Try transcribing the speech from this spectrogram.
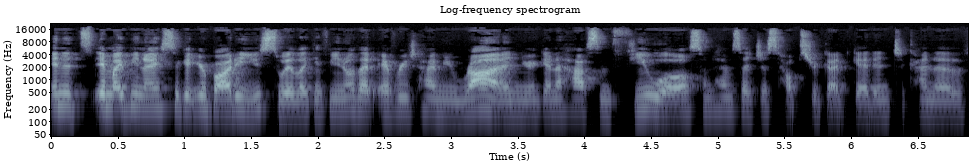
and it's it might be nice to get your body used to it. Like if you know that every time you run, you're gonna have some fuel, sometimes that just helps your gut get into kind of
